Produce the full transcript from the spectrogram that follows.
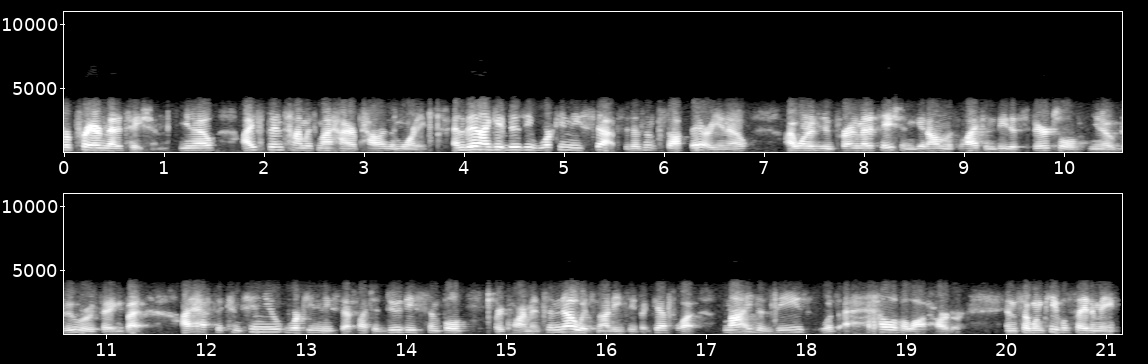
for prayer and meditation. You know, I spend time with my higher power in the morning. And then I get busy working these steps. It doesn't stop there, you know. I wanted to do prayer and meditation, get on with life, and be the spiritual, you know, guru thing. But I have to continue working these steps. I have to do these simple requirements. And no, it's not easy. But guess what? My disease was a hell of a lot harder. And so when people say to me,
